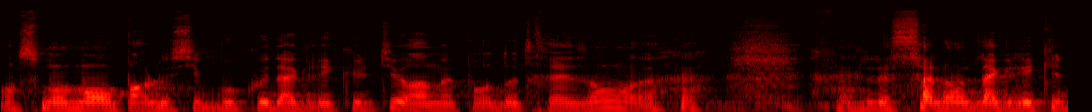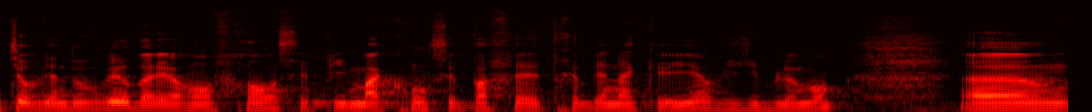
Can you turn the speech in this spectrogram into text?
En ce moment, on parle aussi beaucoup d'agriculture, hein, mais pour d'autres raisons. le salon de l'agriculture vient d'ouvrir d'ailleurs en France, et puis Macron ne s'est pas fait très bien accueillir, visiblement. Euh,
